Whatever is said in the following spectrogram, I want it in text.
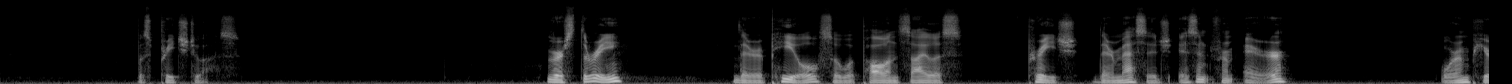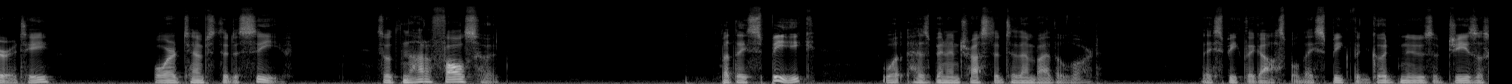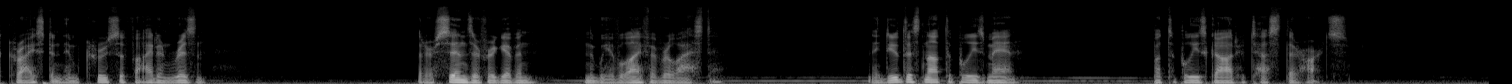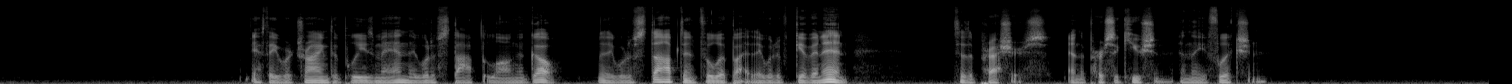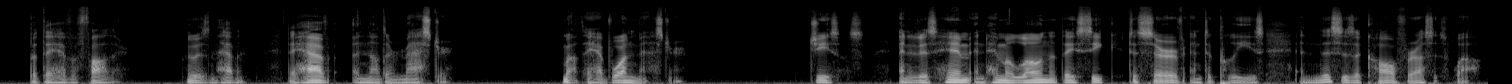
was preached to us. Verse 3 their appeal, so what Paul and Silas preach, their message isn't from error or impurity or attempts to deceive. So it's not a falsehood. But they speak what has been entrusted to them by the Lord. They speak the gospel. They speak the good news of Jesus Christ and Him crucified and risen. That our sins are forgiven and that we have life everlasting. They do this not to please man, but to please God who tests their hearts. If they were trying to please man, they would have stopped long ago. They would have stopped in Philippi. They would have given in to the pressures and the persecution and the affliction. But they have a Father who is in heaven. They have another master. Well, they have one master Jesus and it is Him and Him alone that they seek to serve and to please, and this is a call for us as well.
